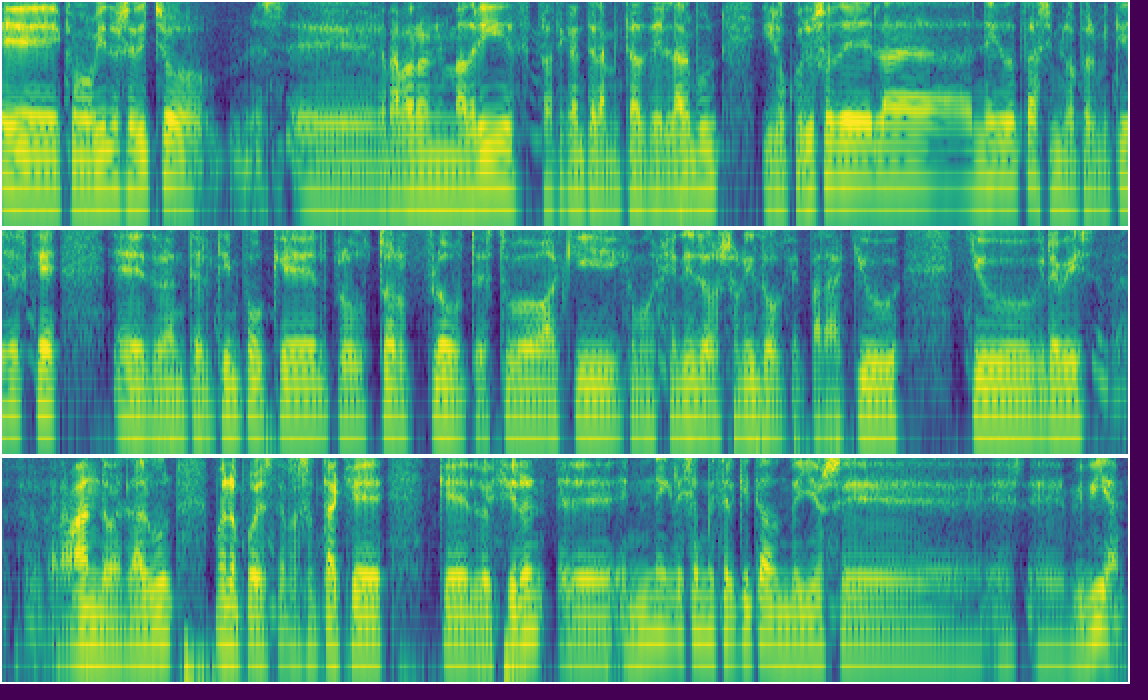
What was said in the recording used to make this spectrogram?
Eh, como bien os he dicho, eh, grabaron en Madrid prácticamente la mitad del álbum y lo curioso de la anécdota, si me lo permitís, es que eh, durante el tiempo que el productor Float estuvo aquí como ingeniero de sonido para Q, Q Grevis grabando el álbum, bueno, pues resulta que, que lo hicieron eh, en una iglesia muy cerquita donde ellos eh, eh, vivían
